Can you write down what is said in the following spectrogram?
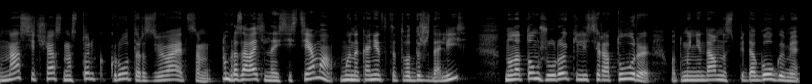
У нас сейчас настолько круто развивается образовательная система, мы наконец-то этого дождались, но на том же уроке литературы, вот мы недавно с педагогами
